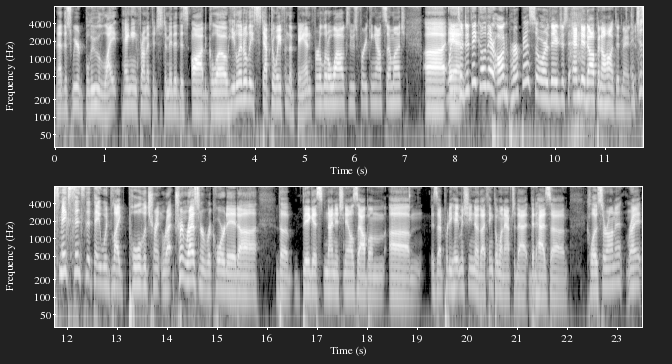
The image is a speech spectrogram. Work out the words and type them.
and had this weird blue light hanging from it that just emitted this odd glow. He literally stepped away from the band for a little while because he was freaking out so much. Uh, Wait, and so did they go there on purpose, or they just ended up in a haunted mansion? it just makes sense that they would like pull the Trent Re- Trent Reznor recorded uh, the biggest Nine Inch Nails album. Um, is that Pretty Hate Machine? No, I think the one after that that has uh, Closer on it, right?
